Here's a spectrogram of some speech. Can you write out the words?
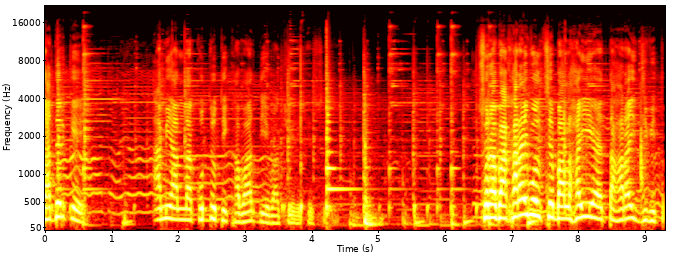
যাদেরকে আমি আল্লাহ কুদরতি খাবার দিয়ে বাঁচিয়ে রেখেছি। সুরা বাখারাই বলছে বালহাইয়া তাহারাই জীবিত।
